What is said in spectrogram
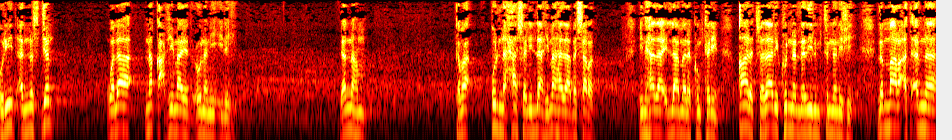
أريد أن نسجن ولا نقع فيما يدعونني إليه. لأنهم كما قلنا حاشا لله ما هذا بشرا. إن هذا إلا ملك كريم. قالت فذلكن الذي لمتنني فيه. لما رأت أن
